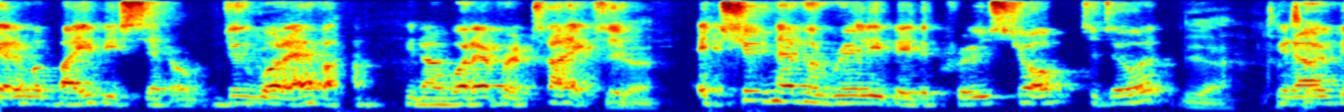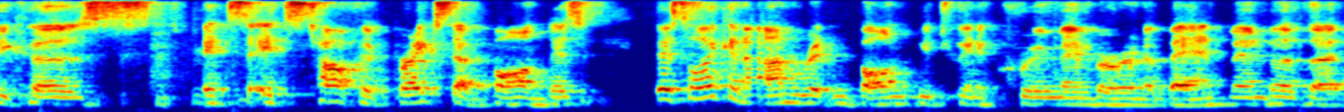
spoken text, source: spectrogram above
get him a babysitter, do whatever, you know, whatever it takes. Yeah. It should never really be the crew's job to do it, Yeah. you know, because it's it's tough. It breaks that bond. There's there's like an unwritten bond between a crew member and a band member that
